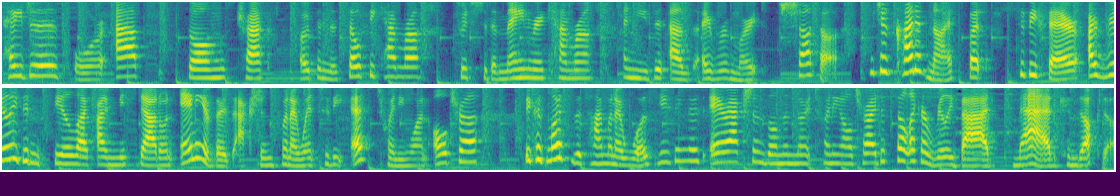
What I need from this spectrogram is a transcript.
pages or apps, songs, tracks, open the selfie camera, switch to the main rear camera and use it as a remote shutter, which is kind of nice, but to be fair, I really didn't feel like I missed out on any of those actions when I went to the S21 Ultra because most of the time when I was using those air actions on the Note 20 Ultra, I just felt like a really bad, mad conductor.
